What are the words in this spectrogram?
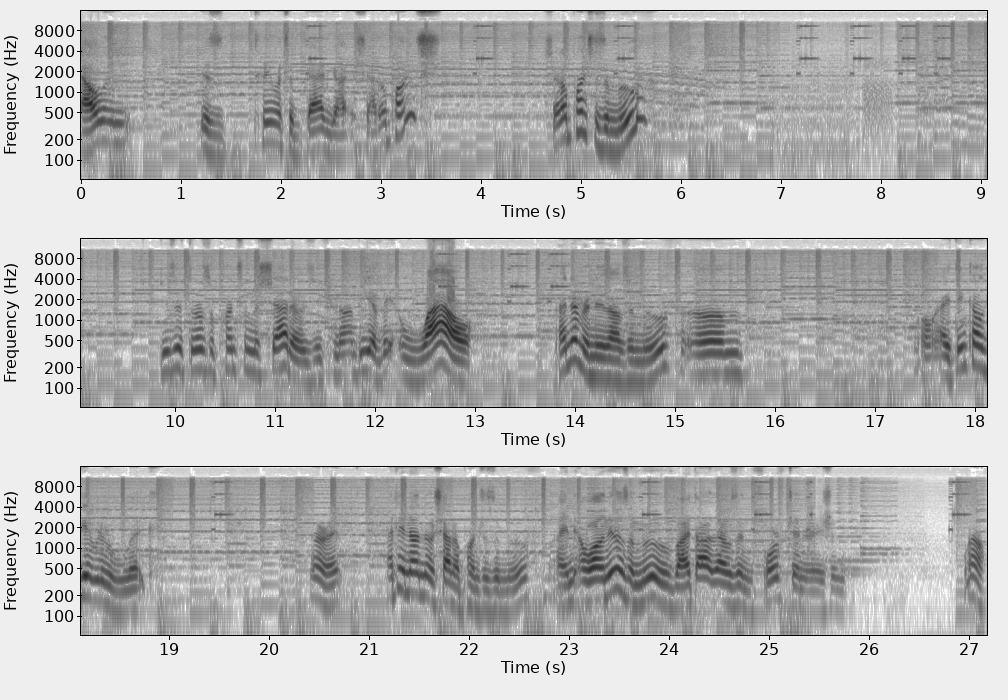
Alan is pretty much a bad guy. Shadow Punch? Shadow Punch is a move? User throws a punch from the shadows. It cannot be a Wow! I never knew that was a move. Um... Well, I think I'll get rid of Lick. Alright. I did not know Shadow Punch was a move. I well, I knew it was a move, but I thought that was in fourth generation. Wow.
